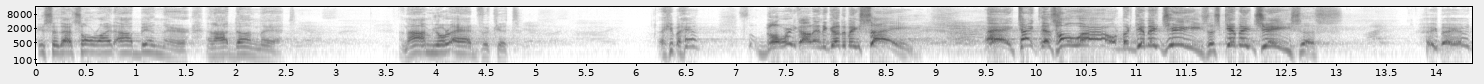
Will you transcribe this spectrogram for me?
He said, That's all right, I've been there and I've done that and I'm your advocate. Amen. Glory to God, it good to be saved? Hey, take this whole world, but give me Jesus. Give me Jesus. Amen.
